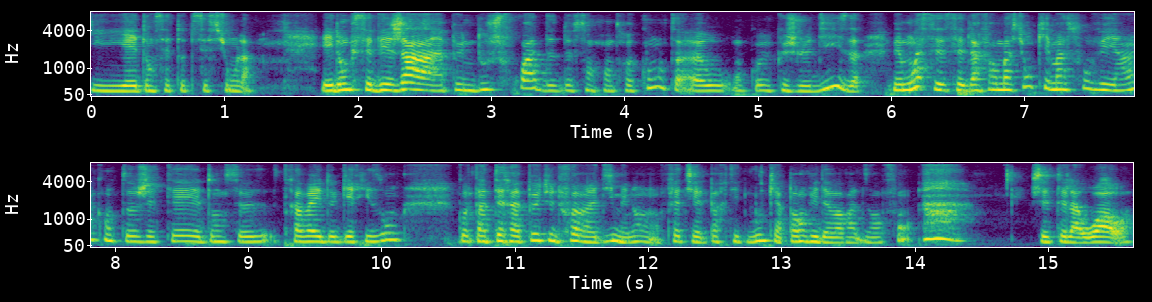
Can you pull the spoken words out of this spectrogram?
est dans cette obsession-là. Et donc, c'est déjà un peu une douche froide de s'en rendre compte, euh, que je le dise. Mais moi, c'est de l'information qui m'a sauvée hein, quand j'étais dans ce travail de guérison. Quand un thérapeute, une fois, m'a dit Mais non, en fait, il y a une partie de vous qui n'a pas envie d'avoir des enfants. J'étais là, waouh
